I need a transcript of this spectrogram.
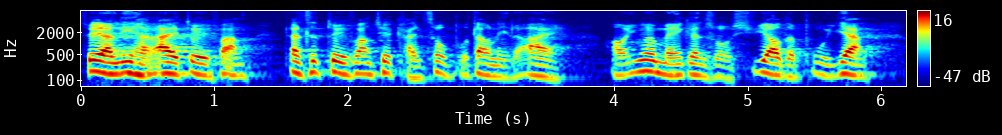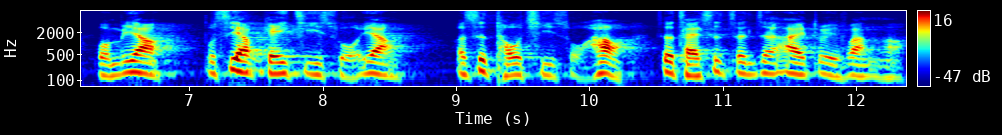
虽然你很爱对方，但是对方却感受不到你的爱。哦，因为每个人所需要的不一样，我们要不是要给己所要，而是投其所好，这才是真正爱对方啊！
